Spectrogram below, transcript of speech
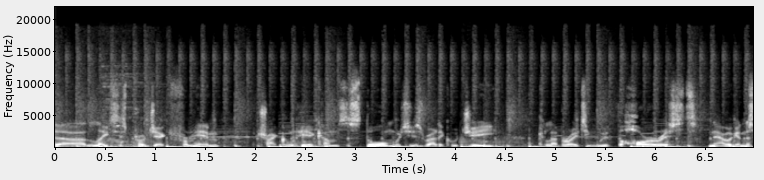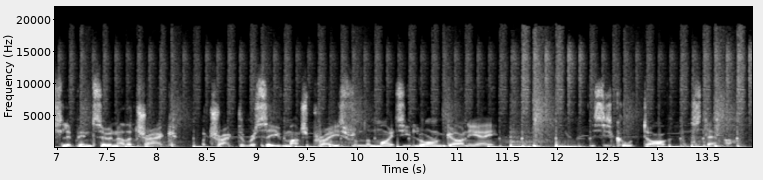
uh, latest project from him, a track called Here Comes the Storm, which is Radical G collaborating with The Horrorists. Now we're going to slip into another track, a track that received much praise from the mighty Laurent Garnier. This is called Dark Stepper.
